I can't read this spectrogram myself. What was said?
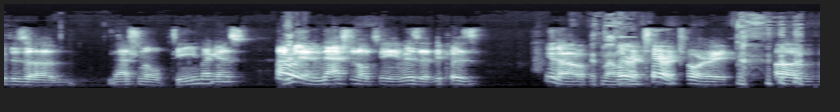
with his uh, national team. I guess not really a national team, is it? Because you know they're all- a territory of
